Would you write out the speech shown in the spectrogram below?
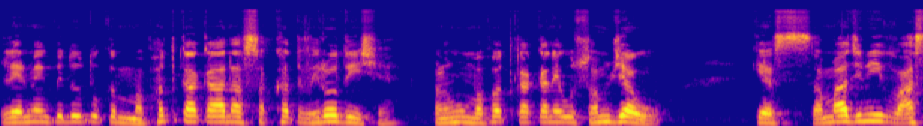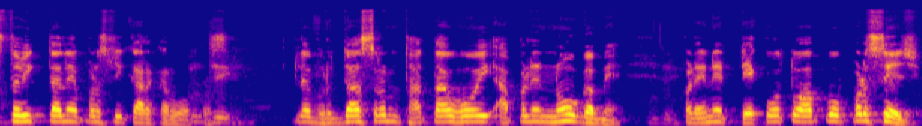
એટલે એમને એમ કીધું હતું કે મફત કાકાના સખત વિરોધી છે. પણ હું મફત કાકાને એવું સમજાવું કે સમાજની વાસ્તવિકતાને પણ સ્વીકાર કરવો પડશે. એટલે વૃદ્ધાશ્રમ થતા હોય આપણને ન ગમે પણ એને ટેકો તો આપવો પડશે જ.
